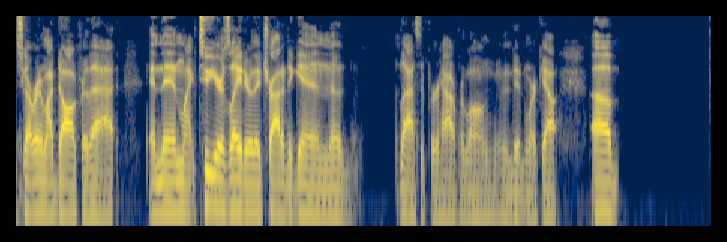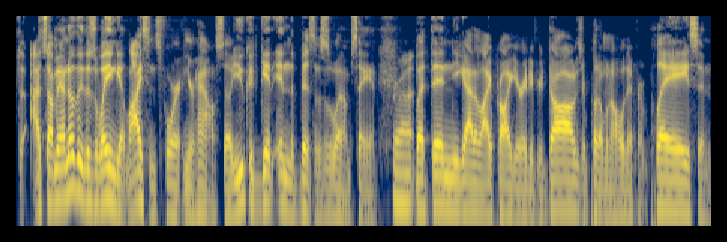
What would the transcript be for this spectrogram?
She got rid of my dog for that. And then like two years later, they tried it again. It lasted for however long, and it didn't work out. Um, I, so I mean, I know that there's a way you can get licensed for it in your house, so you could get in the business, is what I'm saying. Right. But then you got to like probably get rid of your dogs or put them in a whole different place, and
